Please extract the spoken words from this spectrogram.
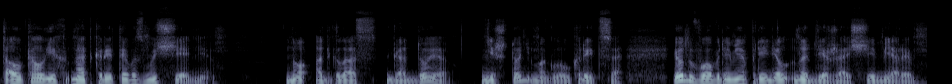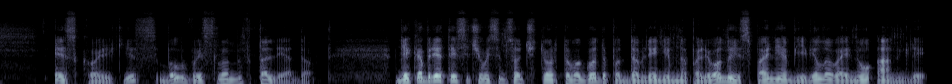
толкал их на открытое возмущение. Но от глаз Гадоя ничто не могло укрыться, и он вовремя принял надлежащие меры. Эскоикис был выслан в Толедо. В декабре 1804 года под давлением Наполеона Испания объявила войну Англии.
